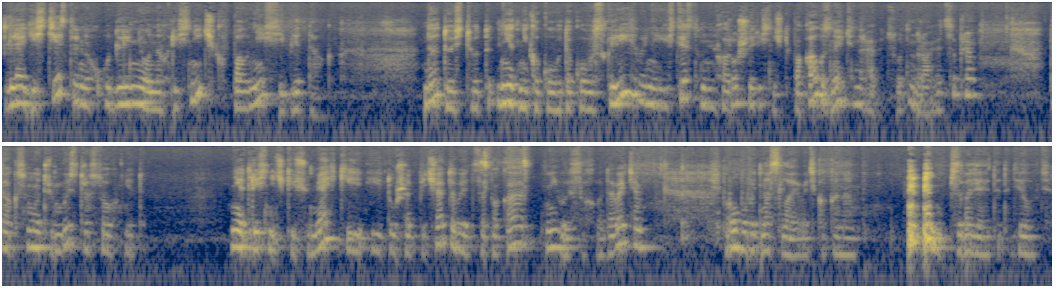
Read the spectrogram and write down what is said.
Для естественных удлиненных ресничек вполне себе так. Да, то есть вот нет никакого такого склеивания, естественно, хорошие реснички. Пока, вы знаете, нравится. Вот нравится прям. Так, смотрим, быстро сохнет. Нет, реснички еще мягкие, и тушь отпечатывается, пока не высохла. Давайте пробовать наслаивать, как она позволяет это делать.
